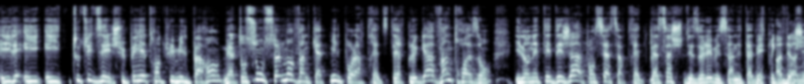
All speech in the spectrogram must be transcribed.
Et il, et, il- et il- tout de suite disait, je suis payé 38 000 par an, mais attention, seulement 24 000 pour la retraite. C'est-à-dire que le gars, 23 ans, il en était déjà à penser à sa retraite. Ben ça, je suis désolé, mais c'est un état Mais d'esprit un qu'il faut dernier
